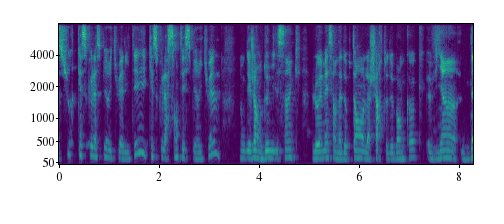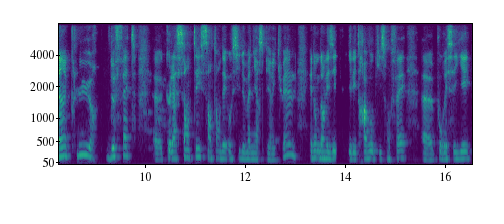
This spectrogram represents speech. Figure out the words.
sur qu'est-ce que la spiritualité, qu'est-ce que la santé spirituelle. Donc déjà en 2005, l'OMS, en adoptant la charte de Bangkok, vient d'inclure de fait euh, que la santé s'entendait aussi de manière spirituelle. Et donc dans les études et les travaux qui sont faits euh, pour essayer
